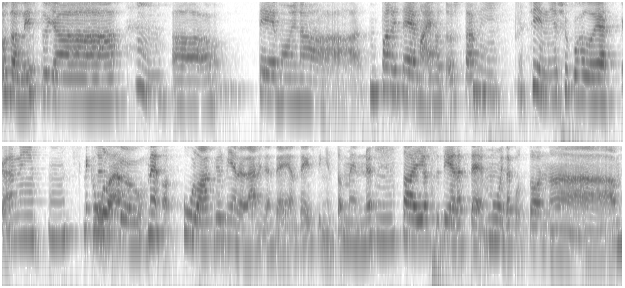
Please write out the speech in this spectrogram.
osallistujaa, mm. äh, teemoina pari teemaehdotusta. Niin. Et siinä, jos joku haluaa jätkää, niin mm. me, kuulla, me kuullaan kyllä mielellään, miten teidän tastingit on mennyt. Mm. Tai jos te tiedätte muita kuin ton äh,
